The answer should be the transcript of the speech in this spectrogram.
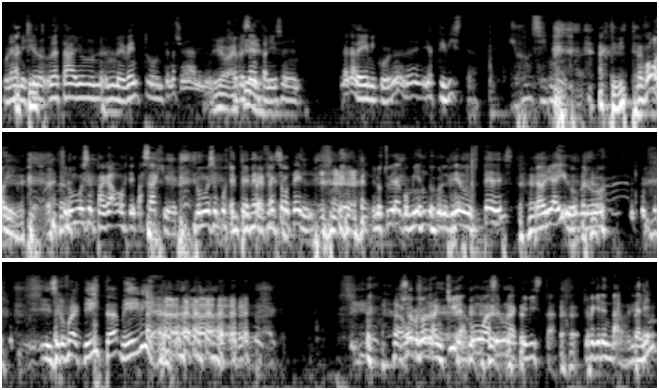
Una vez me dijeron, una vez estaba yo en un, en un evento internacional y me activista. presentan y dicen, el académico eh, y activista. Yo así como, Activista. me voy. Si no me hubiesen pagado este pasaje, no me hubiesen puesto En este perfecto clase. hotel, y no estuviera comiendo con el dinero de ustedes, me habría ido, pero Y si no fuera activista, me iría. soy una persona tranquila. ¿Cómo va a ser un activista? ¿Qué me quieren dar? ¿Ritalin?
